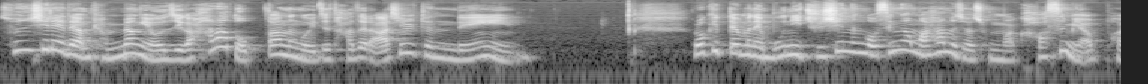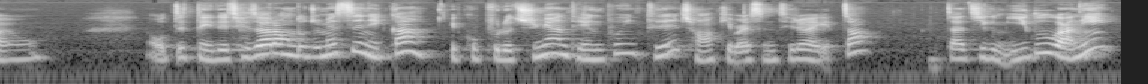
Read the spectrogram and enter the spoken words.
손실에 대한 변명의 여지가 하나도 없다는 거 이제 다들 아실 텐데 그렇기 때문에 문의 주시는 거 생각만 하면 제가 정말 가슴이 아파요. 어쨌든 이제 제자랑도 좀 했으니까 에코프로 중요한 대응 포인트 정확히 말씀드려야겠죠? 자 지금 이 구간이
